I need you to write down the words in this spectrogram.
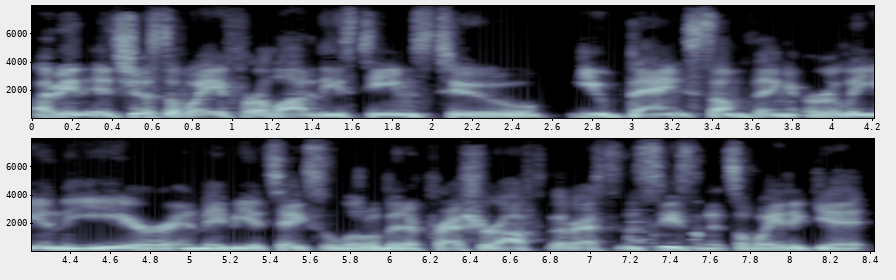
I mean, it's just a way for a lot of these teams to you bank something early in the year, and maybe it takes a little bit of pressure off the rest of the season. It's a way to get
